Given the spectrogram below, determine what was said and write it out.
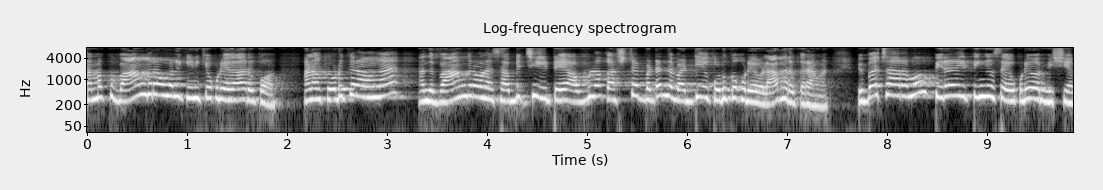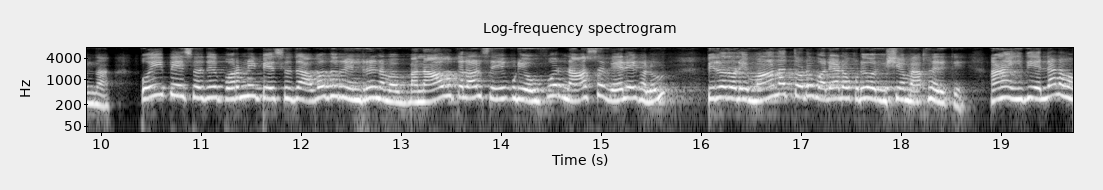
நமக்கு வாங்குறவங்களுக்கு இனிக்கக்கூடியதா இருக்கும். ஆனா கொடுக்கறவங்க அந்த வாங்குறவனை சபிச்சுக்கிட்டே அவ்வளவு கஷ்டப்பட்டு அந்த வட்டியை கொடுக்கக்கூடியவளாக இருக்கிறாங்க. விபச்சாரமும் பிறரை தீங்கு செய்யக்கூடிய ஒரு விஷயம்தான். பொய் பேசுவது புறணை பேசுவது அவதூறு என்று நம்ம நாவுக்களால் செய்யக்கூடிய ஒவ்வொரு நாச வேலைகளும் பிறருடைய மானத்தோடு விளையாடக்கூடிய ஒரு விஷயமாக இருக்கு. ஆனா இது எல்லாம் நம்ம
